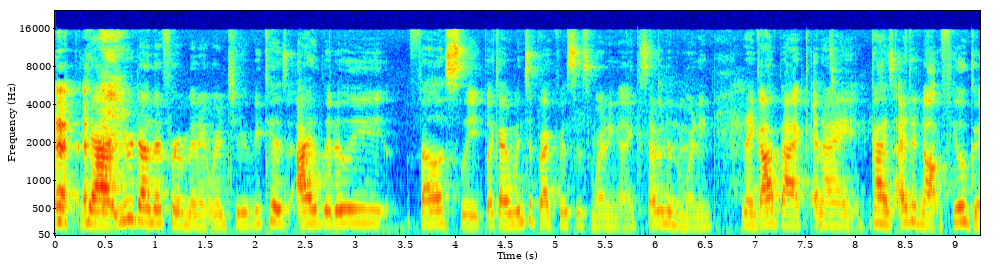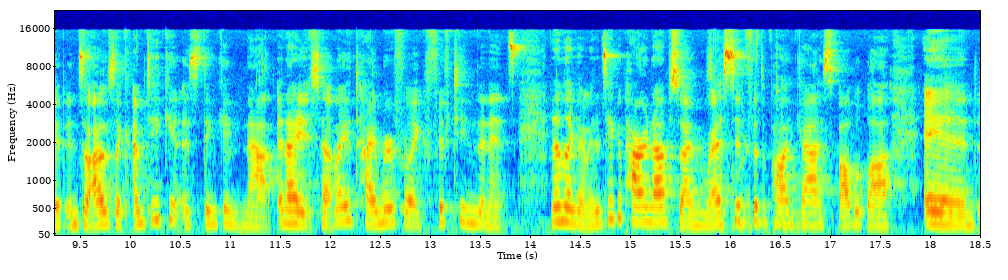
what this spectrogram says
yeah, you were down there for a minute, weren't you? Because I literally fell asleep. Like I went to breakfast this morning, like seven in the morning, and I got back and That's I funny. guys, I did not feel good, and so I was like, I'm taking a stinking nap, and I set my timer for like 15 minutes, and I'm like, I'm gonna take a power nap, so I'm rested for the podcast, blah blah blah, and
